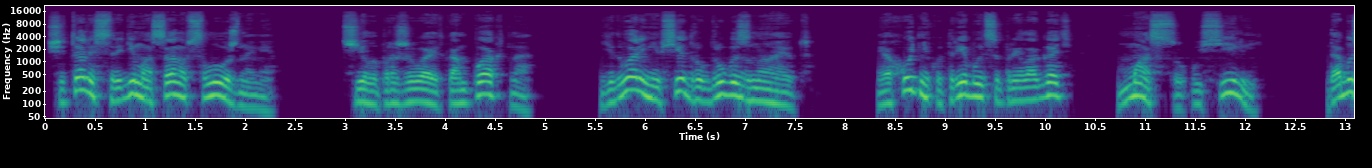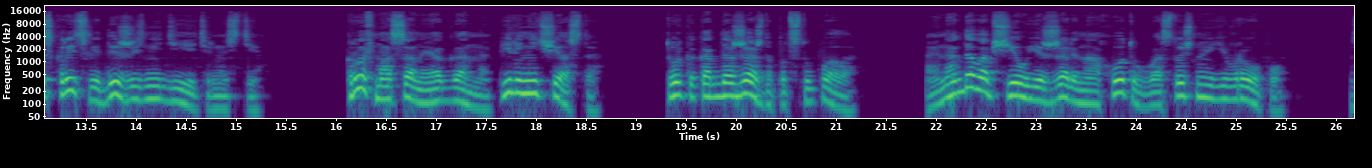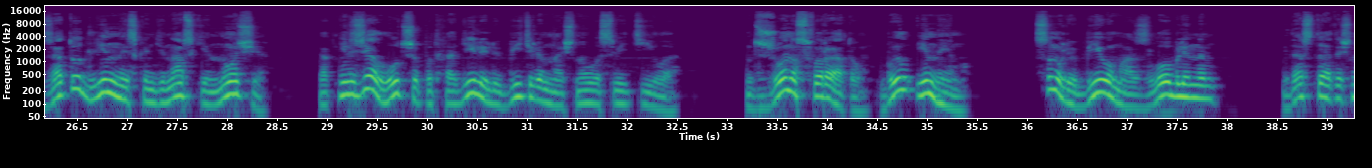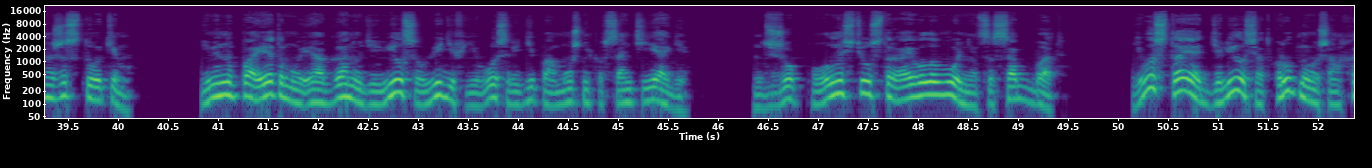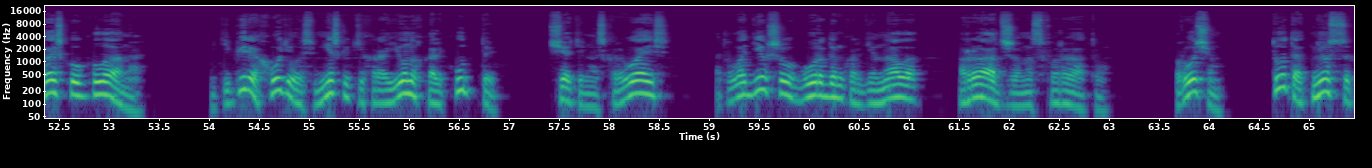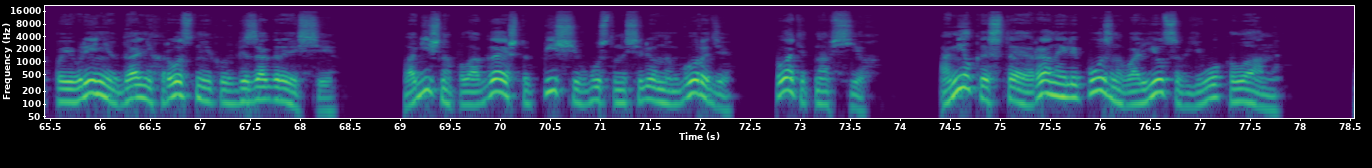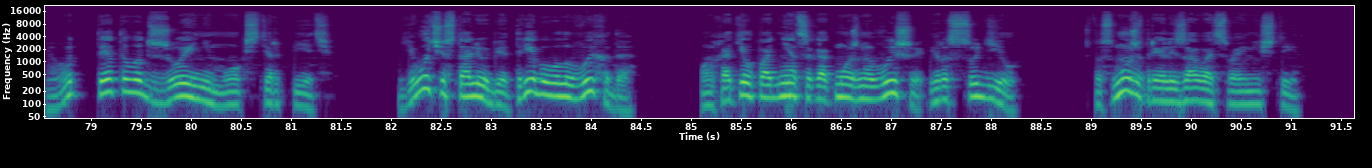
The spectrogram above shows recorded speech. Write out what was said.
считались среди масанов сложными. Челы проживают компактно, едва ли не все друг друга знают, и охотнику требуется прилагать массу усилий, дабы скрыть следы жизнедеятельности. Кровь Масана и Аганна пили нечасто, только когда жажда подступала а иногда вообще уезжали на охоту в Восточную Европу. Зато длинные скандинавские ночи как нельзя лучше подходили любителям ночного светила. Джона Сферату был иным, самолюбивым, озлобленным и достаточно жестоким. Именно поэтому Иоганн удивился, увидев его среди помощников Сантьяги. Джо полностью устраивала вольница Саббат. Его стая отделилась от крупного шанхайского клана и теперь охотилась в нескольких районах Калькутты, тщательно скрываясь от владевшего городом кардинала Раджа Носферату. Впрочем, тот отнесся к появлению дальних родственников без агрессии, логично полагая, что пищи в густонаселенном городе хватит на всех, а мелкая стая рано или поздно вольется в его клан. Вот этого Джои не мог стерпеть. Его честолюбие требовало выхода. Он хотел подняться как можно выше и рассудил, что сможет реализовать свои мечты,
